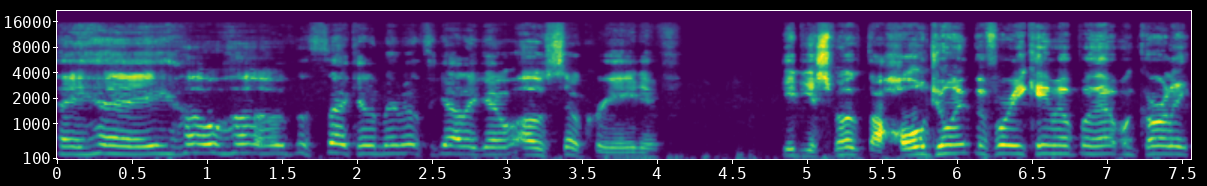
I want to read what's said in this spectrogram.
Hey, hey, ho, ho, the Second Amendment's got to go. Oh, so creative. Did you smoke the whole joint before you came up with that one, Carli?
